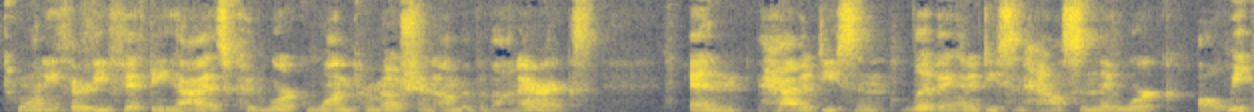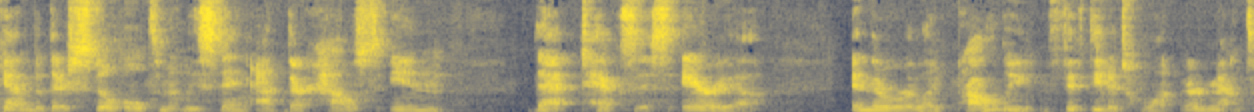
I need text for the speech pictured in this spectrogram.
20, 30, 50 guys could work one promotion under the Von Erichs and have a decent living and a decent house and they work all weekend but they're still ultimately staying at their house in that Texas area. And there were like probably 50 to 20 or not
